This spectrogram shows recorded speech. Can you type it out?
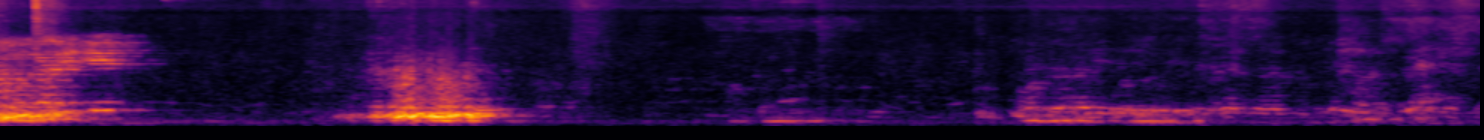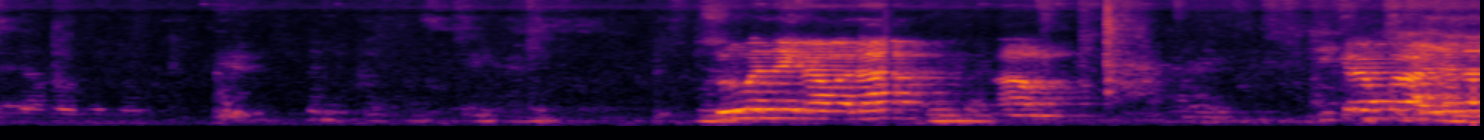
ಕಾಮಗಾರಿಗೆ ಸುರುವನ್ನೆ ಗ್ರಾಮದ ಆಮ್, ಚಿಕ್ಕರಪ್ಪರ ಹಳ್ಳದ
